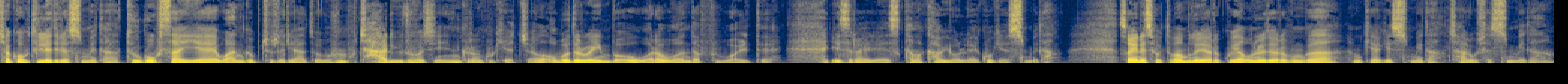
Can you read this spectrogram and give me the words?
첫 곡 들려드렸습니다. 두 곡 사이의 완급 조절이 아주 잘 이루어진 그런 곡이었죠. Over the Rainbow, What a Wonderful World. 이스라엘의 스카마카위올레 곡이었습니다. 서인의 속도만 문을 열었고요. 오늘도 여러분과 함께 하겠습니다. 잘 오셨습니다.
